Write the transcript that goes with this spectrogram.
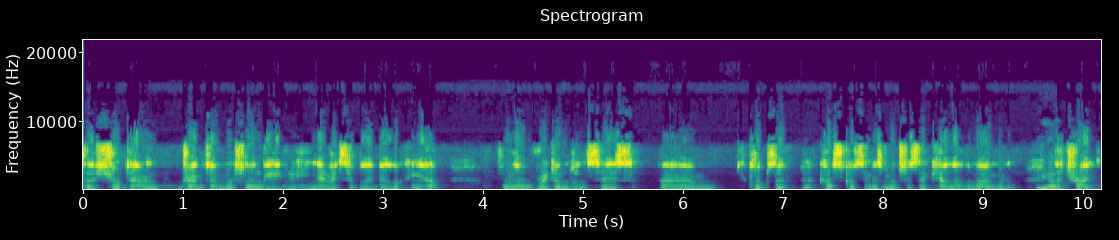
the shutdown dragged on much longer, you'd inevitably be looking at a lot of redundancies. Um, clubs are, are cost cutting as much as they can at the moment. Yeah. They're trying to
